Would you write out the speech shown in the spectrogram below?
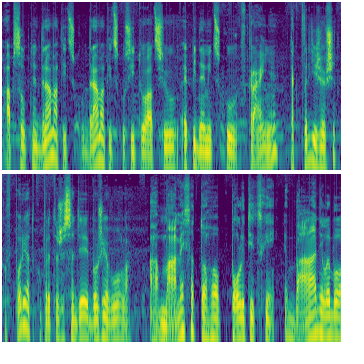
absolútne dramatickú, dramatickú situáciu epidemickú v krajine, tak tvrdí, že je všetko v poriadku, pretože sa deje Božia vôľa. A máme sa toho politicky báť, lebo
